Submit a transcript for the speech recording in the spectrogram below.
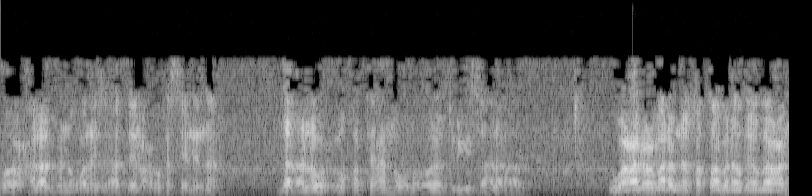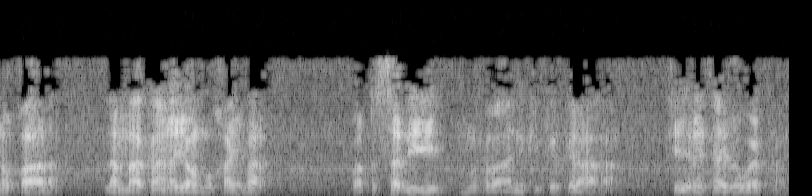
waa u xalaal bay noqonaysa haddayna waxba ka siinina dar alla wuxuu u qabtay ha noqdo oo ajrigiisa hal ahaado wa can cumar bn الخaطاab radي allahu canhu qaala lama kana ywmu khaybar waa qisadii muxuu ahaa ninkii kirkiro ahaa tii inay tahay bay u eg tahay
